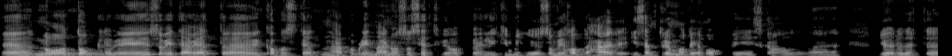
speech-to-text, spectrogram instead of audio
Eh, nå dobler vi så vidt jeg vet, eh, kapasiteten her på Blindern, og så setter vi opp like mye som vi hadde her i sentrum. og Det håper vi skal gjøre dette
